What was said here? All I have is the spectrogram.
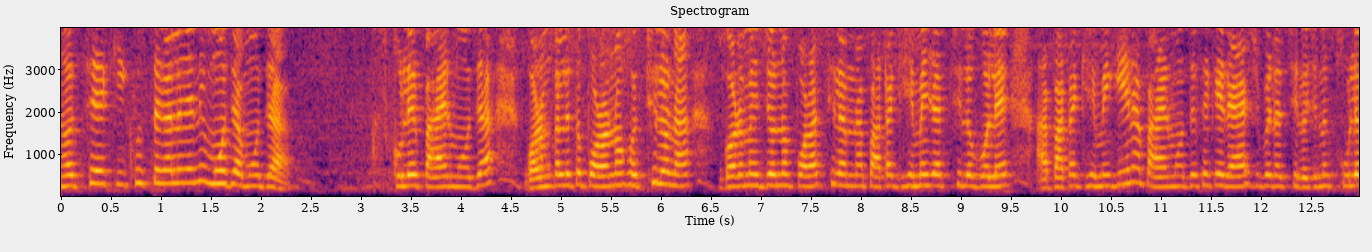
হচ্ছে কি খুঁজতে গেল জানি? মোজা মোজা। স্কুলের পায়ের মোজা। গরমকালে তো পড়ানো হচ্ছিল না। গরমের জন্য পড়াচ্ছিলাম না, পাটা ঘেমে যাচ্ছিল বলে। আর পাটা ঘেমে গিয়ে না পায়ের মধ্যে থেকে র্যাশ বেরাচ্ছিল ওই জন্য স্কুলে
